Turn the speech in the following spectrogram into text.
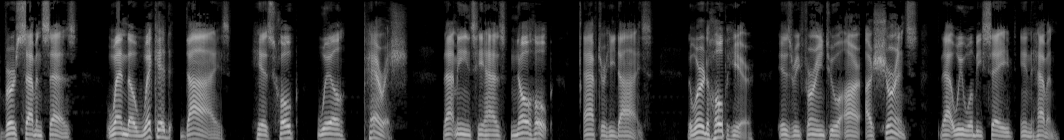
verse 7 says, when the wicked dies, his hope will perish. That means he has no hope after he dies. The word hope here is referring to our assurance that we will be saved in heaven.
